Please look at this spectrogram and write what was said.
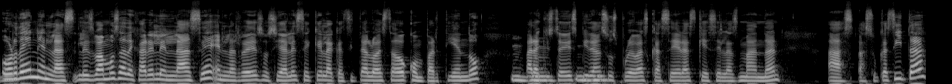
ordenenlas. Les vamos a dejar el enlace en las redes sociales. Sé que la casita lo ha estado compartiendo para que ustedes pidan sus pruebas caseras que se las mandan a, su casita.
